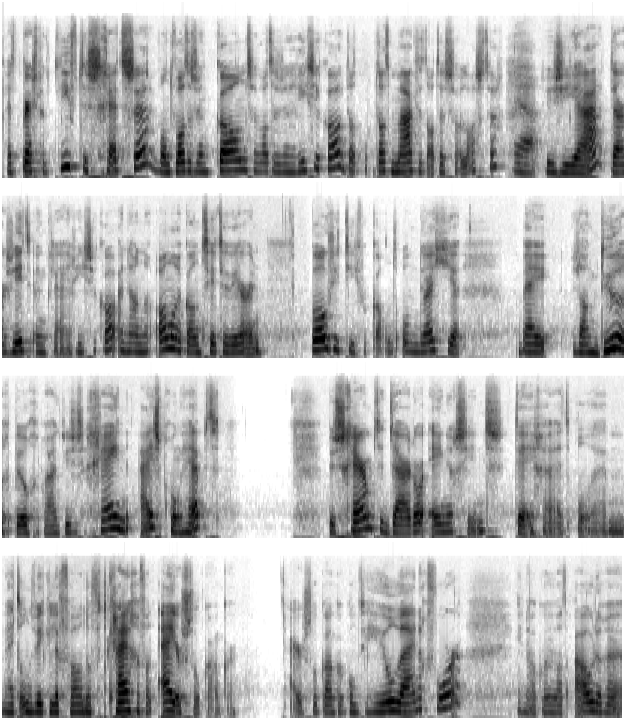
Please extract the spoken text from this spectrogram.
het perspectief te schetsen. Want wat is een kans en wat is een risico? Dat, dat maakt het altijd zo lastig. Ja. Dus ja, daar zit een klein risico. En aan de andere kant zit er weer een positieve kant. Omdat je bij langdurig pilgebruik dus geen ijsprong hebt, beschermt het daardoor enigszins tegen het, ehm, het ontwikkelen van of het krijgen van eierstokkanker. Eierstokkanker komt heel weinig voor. In ook een wat oudere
